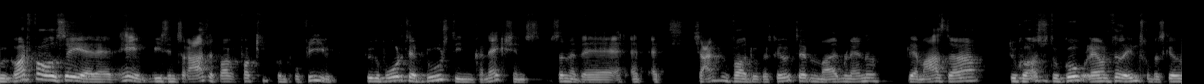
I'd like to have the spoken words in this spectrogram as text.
kan godt forudse, at, at hey, vise interesse for, for at kigge på en profil. Du kan bruge det til at booste dine connections, sådan at, at, at, at chancen for, at du kan skrive til dem og alt muligt andet, bliver meget større. Du kan også, hvis du er god, lave en fed introbesked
